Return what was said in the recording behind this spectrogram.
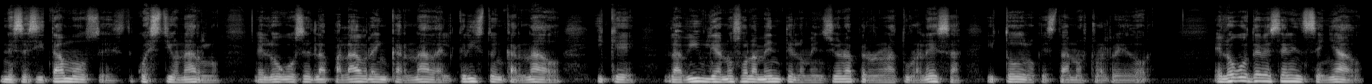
necesitamos este, cuestionarlo, el logos es la palabra encarnada, el Cristo encarnado y que la Biblia no solamente lo menciona, pero la naturaleza y todo lo que está a nuestro alrededor. El logos debe ser enseñado.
